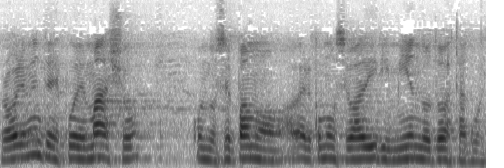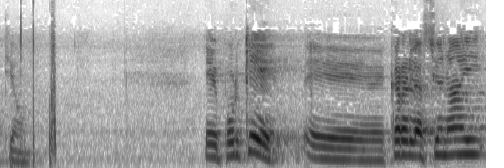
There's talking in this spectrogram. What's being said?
probablemente después de mayo, cuando sepamos a ver cómo se va dirimiendo toda esta cuestión. Eh, ¿Por qué? Eh, ¿Qué relación hay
